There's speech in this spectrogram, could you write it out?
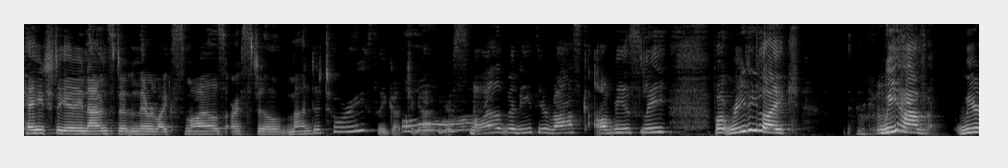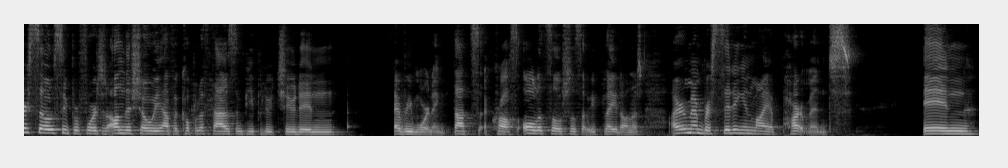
KHDA announced it and they were like smiles are still mandatory so you got to get your smile beneath your mask obviously but really like mm-hmm. we have we are so super fortunate on the show. We have a couple of thousand people who tune in every morning. That's across all the socials that we played on it. I remember sitting in my apartment in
